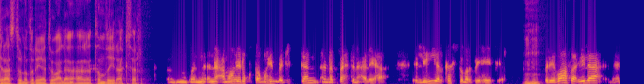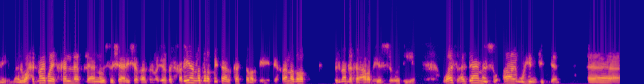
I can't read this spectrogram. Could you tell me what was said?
دراسته ونظرياته على على تنظير أكثر. نعم وهذه نقطة مهمة جدا نبهتنا عليها اللي هي ال customer behavior. بالإضافة إلى يعني الواحد ما يبغى يتكلم لأنه استشاري شغال في المجال بس خلينا نضرب مثال ال customer behavior خلينا نضرب بالمملكة العربية السعودية وأسأل دائما سؤال مهم جدا آه،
